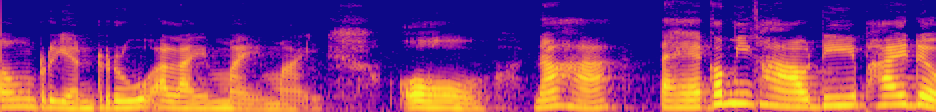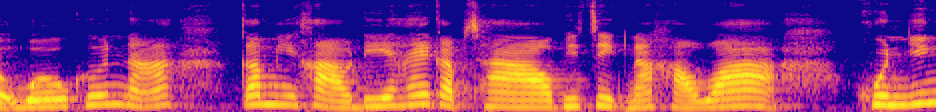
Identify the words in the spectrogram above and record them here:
ต้องเรียนรู้อะไรใหม่ ๆ โอ้นะคะแต่ก็มีข่าวดีไพ่เดอะเวิลด์ขึ้นนะ ก็มีข่าวดีให้กับชาวพิจิกนะคะว่า คุณยิ่ง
